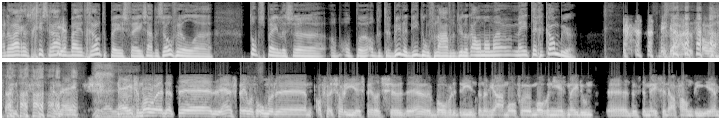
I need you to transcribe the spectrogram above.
Maar er waren gisteravond Ja. bij het grote PSV zaten zoveel eh, topspelers eh, op, op, eh, op de tribune. Die doen vanavond natuurlijk allemaal ma- mee tegen Cambuur. ja, dat zal wel zijn. Nee, nee ze mogen dat eh, hè, spelers onder de, of sorry, spelers hè, boven de 23 jaar mogen, mogen niet eens meedoen. Eh, dus de meeste daarvan die, eh,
